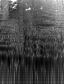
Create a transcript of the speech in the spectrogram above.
Unstoppable.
